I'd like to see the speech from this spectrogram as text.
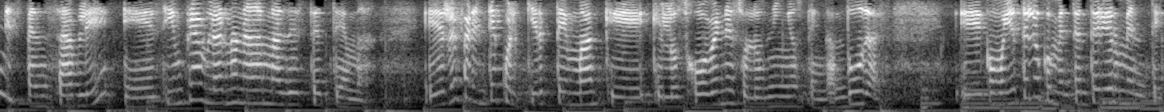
indispensable eh, siempre hablar no nada más de este tema. Es referente a cualquier tema que, que los jóvenes o los niños tengan dudas. Eh, como ya te lo comenté anteriormente,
